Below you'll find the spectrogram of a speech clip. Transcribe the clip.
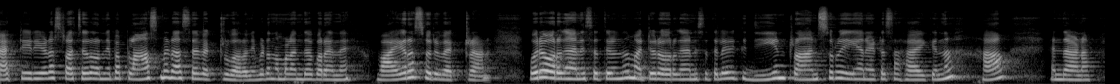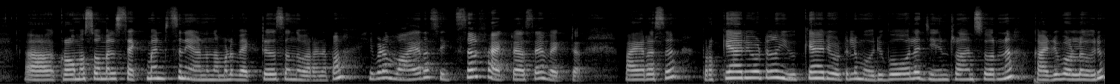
ബാക്ടീരിയയുടെ സ്ട്രക്ചർ പറഞ്ഞപ്പോൾ പ്ലാസ്മിഡ് ആസ് എ വെക്ടർ പറഞ്ഞു. ഇവിടെ നമ്മൾ എന്താ പറയുന്നത് വൈറസ് ഒരു വെക്ടറാണ് ഒരു ഓർഗാനിസത്തിൽ നിന്ന് മറ്റൊരു ഓർഗാനിസത്തിലേക്ക് ജീൻ ട്രാൻസ്ഫർ ചെയ്യാനായിട്ട് സഹായിക്കുന്ന ആ എന്താണ്? ക്രോമസോമൽ സെഗ്മെന്റ്സിനെയാണ് നമ്മൾ വെക്ടേഴ്സ് എന്ന് പറയുന്നത്. അപ്പം ഇവിടെ virus itself act as a vector virus പ്രൊക്യാരിയോട്ടിലും യുക്യാരിയോട്ടിലും ഒരുപോലെ ജീൻ ട്രാൻസ്ഫറിന് കഴിവുള്ള ഒരു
